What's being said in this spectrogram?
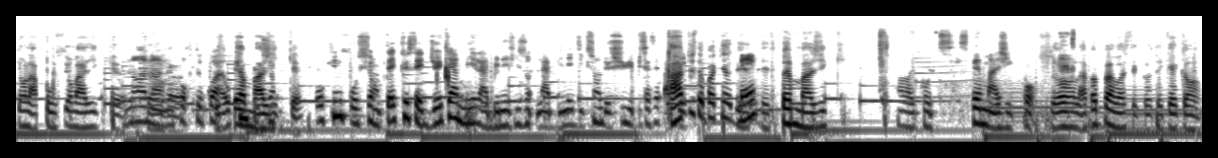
qui ont la potion magique. euh, non, non, genre, euh, n'importe quoi. Aucune sperme potion, magique. aucune potion. Peut-être que c'est Dieu qui a mis la bénédiction, la bénédiction dessus et puis ça s'est passé. Ah, tu sais pas qu'il y a des, Mais- des spermes magiques. Oh, écoute, sperme magique. Bon, Genre, la femme peut avoir 51 ans,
